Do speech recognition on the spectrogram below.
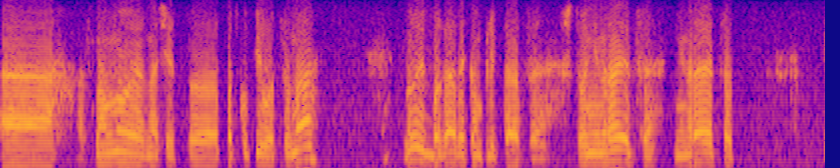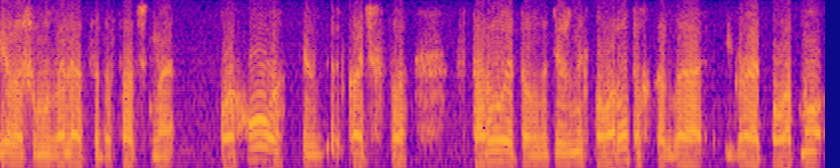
А основное, значит, э, подкупила цена, ну и богатая комплектация. Что не нравится? Не нравится первая шумоизоляция достаточно плохого качества. Второе, это в затяжных поворотах, когда играет полотно,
